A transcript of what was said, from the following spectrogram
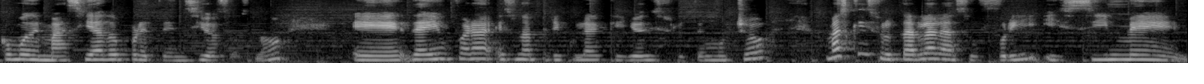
como demasiado pretenciosos, ¿no? Eh, de ahí en fuera es una película que yo disfruté mucho, más que disfrutarla la sufrí y sí me,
